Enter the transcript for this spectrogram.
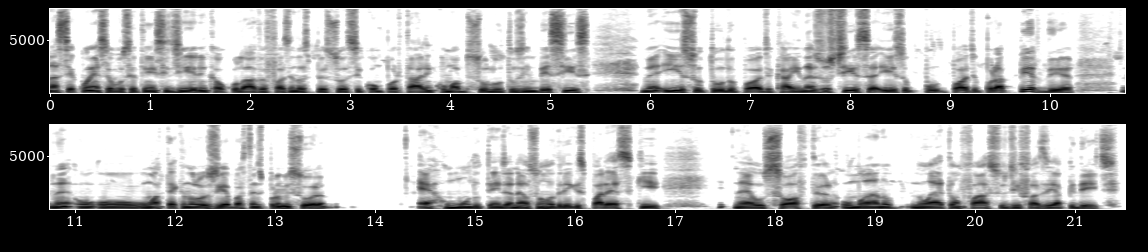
Na sequência, você tem esse dinheiro incalculável fazendo as pessoas se comportarem como absolutos imbecis, né? e isso tudo pode cair na justiça, e isso pode por a perder né, um, um, uma tecnologia bastante promissora. É, o mundo tende a Nelson Rodrigues, parece que né, o software humano não é tão fácil de fazer update.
